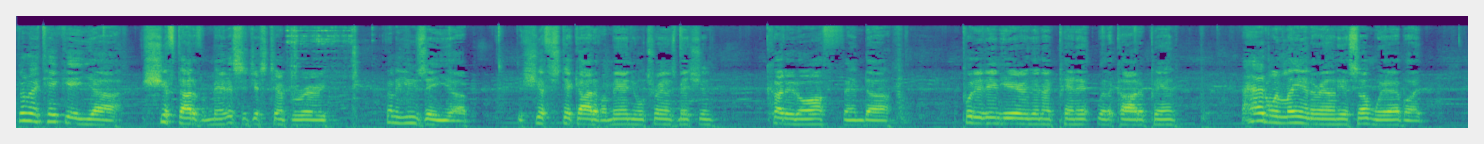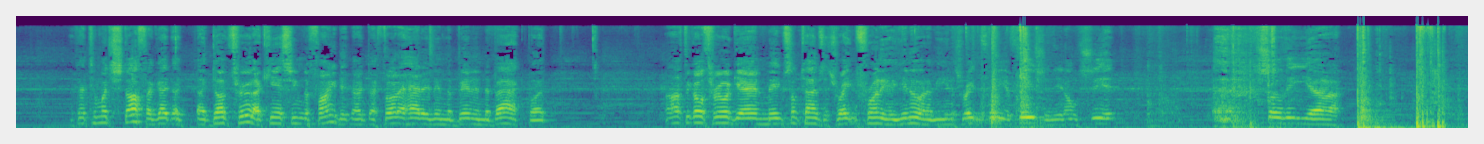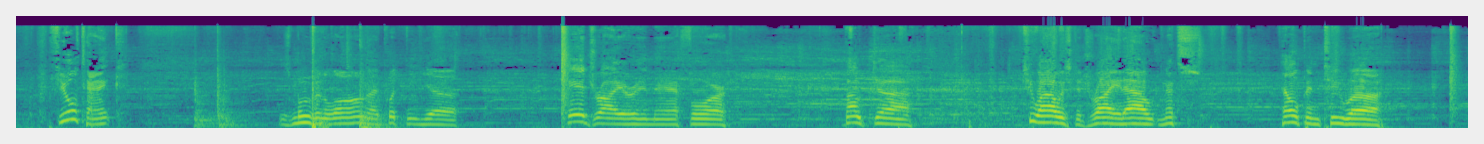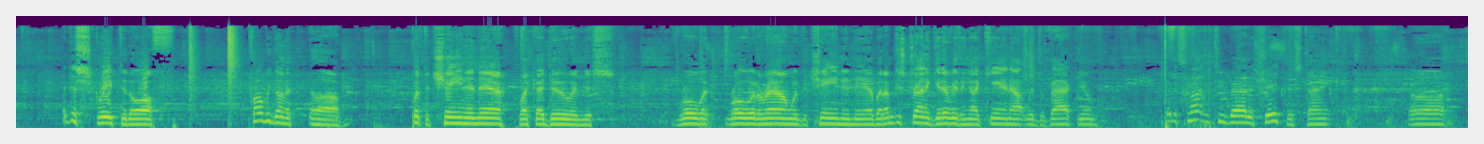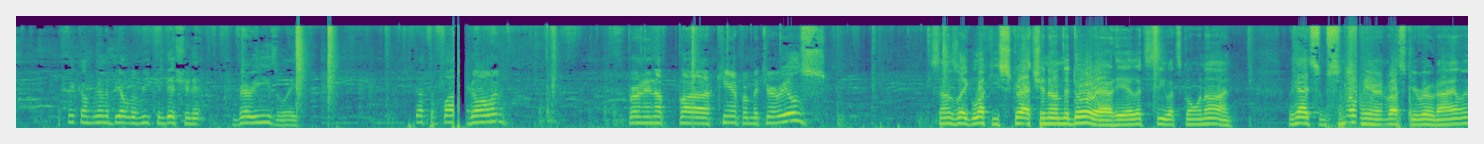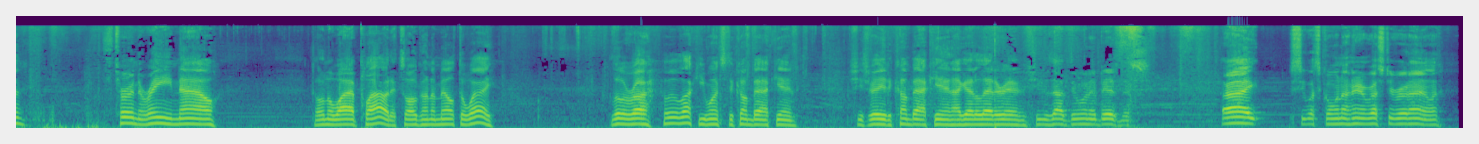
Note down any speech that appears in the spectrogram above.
Going to take a uh, shift out of a man. This is just temporary. Going to use a uh, the shift stick out of a manual transmission, cut it off, and uh, put it in here, and then I pin it with a cotter pin. I had one laying around here somewhere, but I got too much stuff. I got I, I dug through it. I can't seem to find it. I, I thought I had it in the bin in the back, but I'll have to go through again. Maybe sometimes it's right in front of you. You know what I mean? It's right in front of your face and you don't see it. So the uh, fuel tank is moving along. I put the uh, hair dryer in there for about uh, two hours to dry it out, and that's helping to. Uh, I just scraped it off. Probably gonna uh, put the chain in there like I do and just roll it roll it around with the chain in there. But I'm just trying to get everything I can out with the vacuum. But it's not in too bad a shape, this tank. Uh, I think I'm going to be able to recondition it very easily. Got the fire going. Burning up uh, camper materials. Sounds like Lucky scratching on the door out here. Let's see what's going on. We had some snow here in Rusty, Rhode Island. It's turned to rain now. Don't know why I plowed. It's all going to melt away. Little, uh, little Lucky wants to come back in. She's ready to come back in. I got to let her in. She was out doing her business. All right. See what's going on here in Rusty, Rhode Island.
